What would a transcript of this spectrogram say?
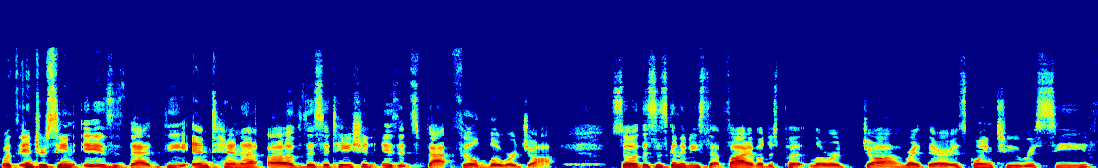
What's interesting is, is that the antenna of the cetacean is its fat-filled lower jaw. So this is going to be step five. I'll just put lower jaw right there. It's going to receive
